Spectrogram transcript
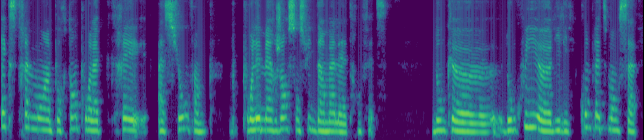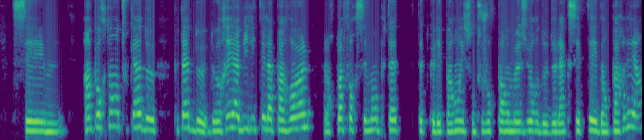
extrêmement importants pour la création, enfin, pour l'émergence ensuite d'un mal-être, en fait. Donc, euh, donc oui, euh, Lily, complètement ça. C'est hum, important, en tout cas, de peut-être de, réhabiliter la parole. Alors, pas forcément peut-être peut-être que les parents, ils sont toujours pas en mesure de, l'accepter et d'en parler, hein,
